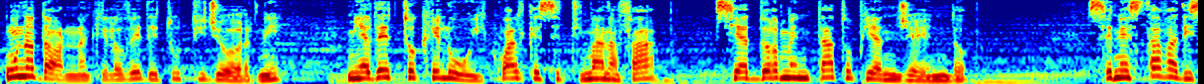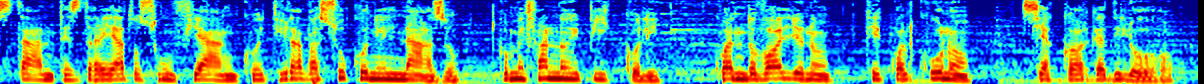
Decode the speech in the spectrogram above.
Una donna che lo vede tutti i giorni mi ha detto che lui, qualche settimana fa, si è addormentato piangendo. Se ne stava distante, sdraiato su un fianco e tirava su con il naso, come fanno i piccoli, quando vogliono che qualcuno si accorga di loro.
